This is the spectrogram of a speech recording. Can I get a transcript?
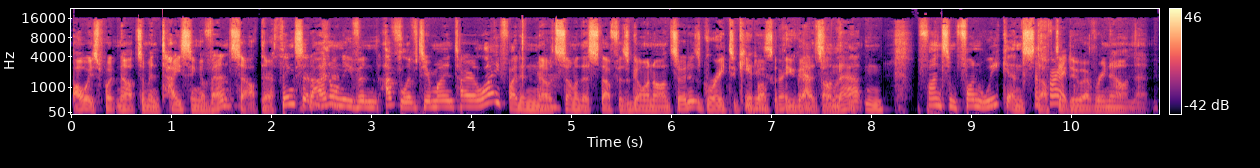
always putting out some enticing events out there. Things that I don't even, I've lived here my entire life. I didn't know some of this stuff is going on. So it is great to keep up with great. you guys on that and find some fun weekend stuff to do every now and then.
